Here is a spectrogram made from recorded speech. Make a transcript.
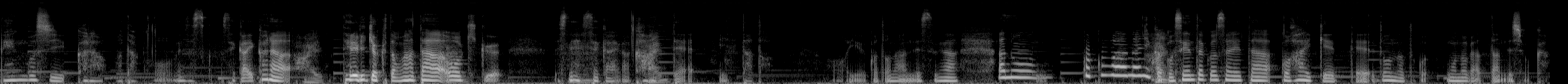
弁護士からまたこう目指す世界から、はい、テレビ局とまた大きくですね、はい、世界が変わっていったということなんですがあのここは何かこう選択をされたこう背景ってどんなとこものがあったんでしょうか？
